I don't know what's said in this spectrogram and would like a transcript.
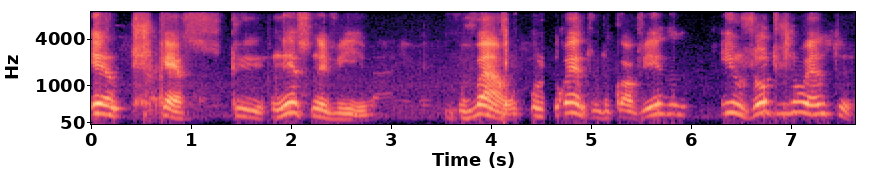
ele esquece que nesse navio vão os doentes do Covid e os outros doentes.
